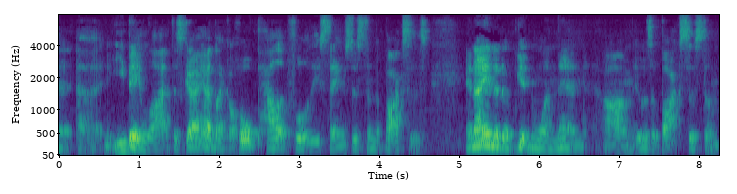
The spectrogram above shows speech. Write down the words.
a, an eBay lot. This guy had like a whole pallet full of these things just in the boxes, and I ended up getting one then. Um, it was a box system.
